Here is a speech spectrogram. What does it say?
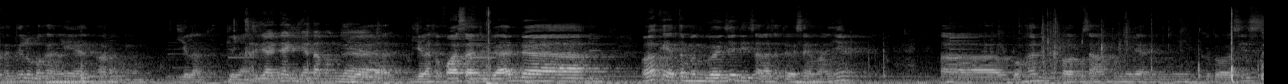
nanti lu bakal lihat orang yang gila gila Kerjanya giat apa enggak? Iya, gila kekuasaan juga ada. Wah kayak temen gue aja di salah satu SMA-nya eh Bohan kalau misalnya pemilihan ketua OSIS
